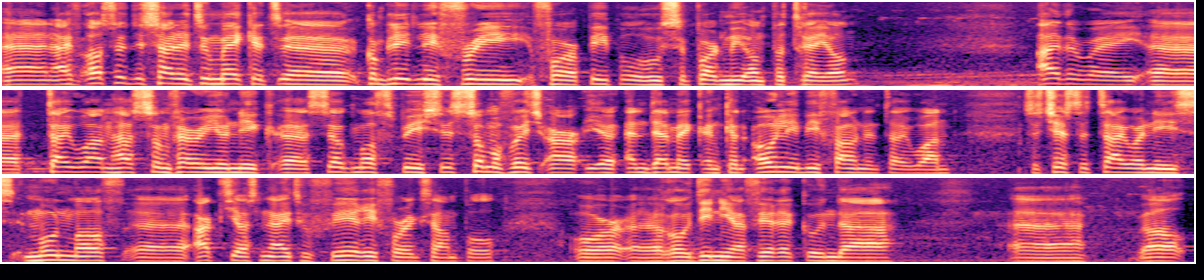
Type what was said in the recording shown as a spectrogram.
And I've also decided to make it uh, completely free for people who support me on Patreon. Either way, uh, Taiwan has some very unique uh, silk moth species, some of which are uh, endemic and can only be found in Taiwan, such as the Taiwanese moon moth, uh, Actias neidhoeferi for example, or uh, Rhodinia verecunda, uh, well,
